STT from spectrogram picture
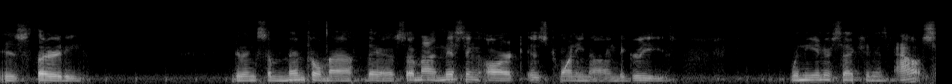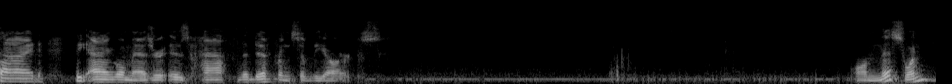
is 30 doing some mental math there. So my missing arc is 29 degrees. When the intersection is outside, the angle measure is half the difference of the arcs. On this one,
